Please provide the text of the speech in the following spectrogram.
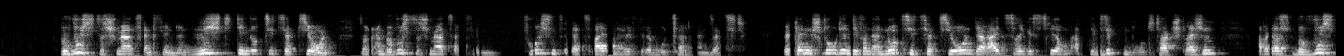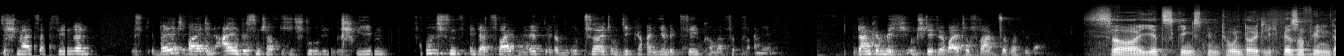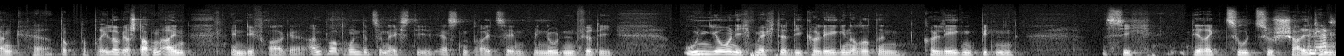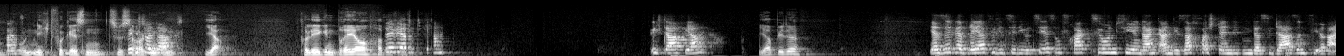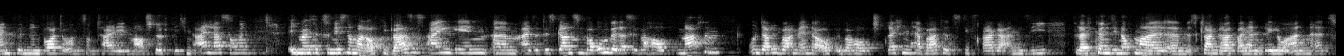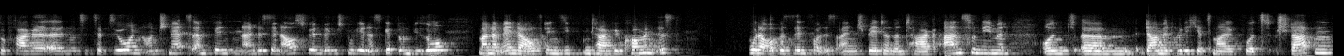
bewusstes Schmerzempfinden, nicht die Nozizeption, sondern ein bewusstes Schmerzempfinden frühestens in der zweiten Hälfte der Brutzeit einsetzt. Wir kennen Studien, die von der Nozizeption, der Reizregistrierung ab dem siebten Bruttag sprechen, aber das bewusste Schmerzempfinden ist weltweit in allen wissenschaftlichen Studien beschrieben frühestens in der zweiten Hälfte der Brutzeit und die kann man hier mit 10,5 annehmen. Ich bedanke mich und stehe für weitere Fragen zur Verfügung. So, jetzt ging es mit dem Ton deutlich besser. Vielen Dank, Herr Dr. Brehler. Wir starten ein in die Frage-Antwort-Runde. Zunächst die ersten 13 Minuten für die Union. Ich möchte die Kollegin oder den Kollegen bitten, sich direkt zuzuschalten und nicht vergessen zu sagen. An, ja, Kollegin Breyer. Silvia, ich, ich darf, ja? Ja, bitte. Ja, Silvia Breyer für die CDU-CSU-Fraktion. Vielen Dank an die Sachverständigen, dass Sie da sind für Ihre einführenden Worte und zum Teil eben auch schriftlichen Einlassungen. Ich möchte zunächst nochmal auf die Basis eingehen, ähm, also des Ganzen, warum wir das überhaupt machen und darüber am Ende auch überhaupt sprechen. Herr Bartels, die Frage an Sie. Vielleicht können Sie noch mal, ähm, es klang gerade bei Herrn Brelo an, äh, zur Frage äh, Nozizeption und Schmerzempfinden ein bisschen ausführen, welche Studien es gibt und wieso man am Ende auf den siebten Tag gekommen ist oder ob es sinnvoll ist, einen späteren Tag anzunehmen. Und ähm, damit würde ich jetzt mal kurz starten.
